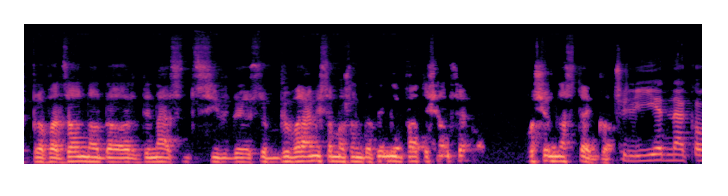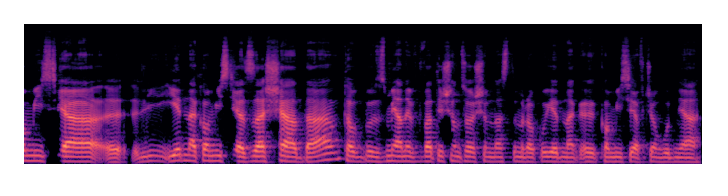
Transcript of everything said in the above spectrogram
wprowadzono do ordynacji, wyborami samorządowymi w 2000 18. Czyli jedna komisja, e, jedna komisja zasiada, to zmiany w 2018 roku, jedna e, komisja w ciągu dnia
